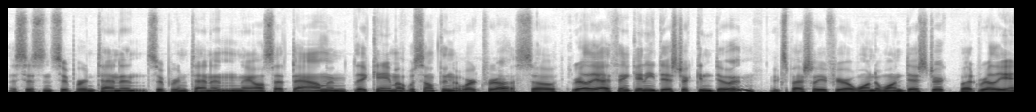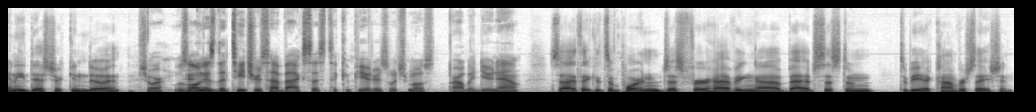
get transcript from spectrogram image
assistant superintendent, superintendent, and they all sat down and they came up with something that worked for us. So, really, I think any district can do it, especially if you're a one to one district, but really any district can do it. Sure. As long as the teachers have access to computers, which most probably do now. So I think it's important just for having a badge system to be a conversation.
